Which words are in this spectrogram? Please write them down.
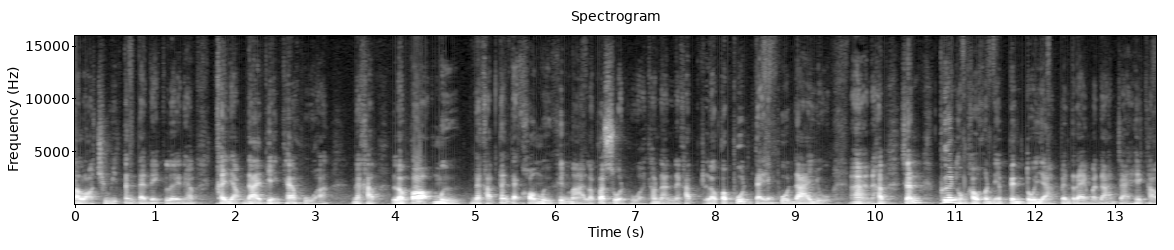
ตลอดชีวิตตั้งแต่เด็กเลยนะครับ ขยับได้เพียงแค่หัวนะครับแล้วก็มือนะครับตั้งแต่ข้อมือขึ้นมาแล้วก็ส่วนหัวเท่านั้นนะครับแล้วก็พูดแต่ยังพูดได้อยู่อ่านะครับฉะนั้นเพื่อนของเขาคนนี้เป็นตัวอย่างเป็นแรงบันดาลใจให้เขา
